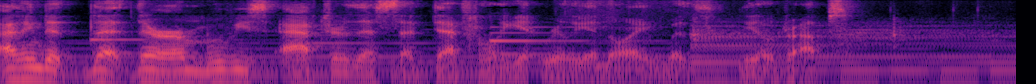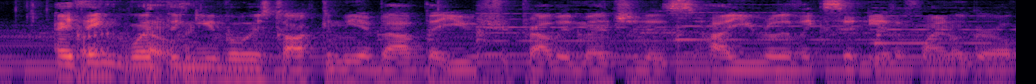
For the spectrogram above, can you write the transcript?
I think that that there are movies after this that definitely get really annoying with needle drops. I think I one don't thing think- you've always talked to me about that you should probably mention is how you really like Sidney as a final girl.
